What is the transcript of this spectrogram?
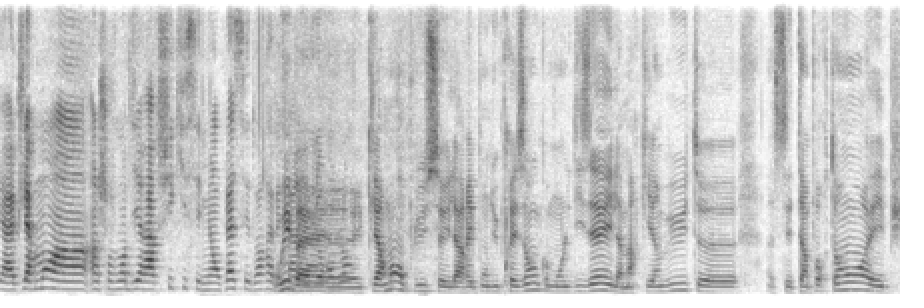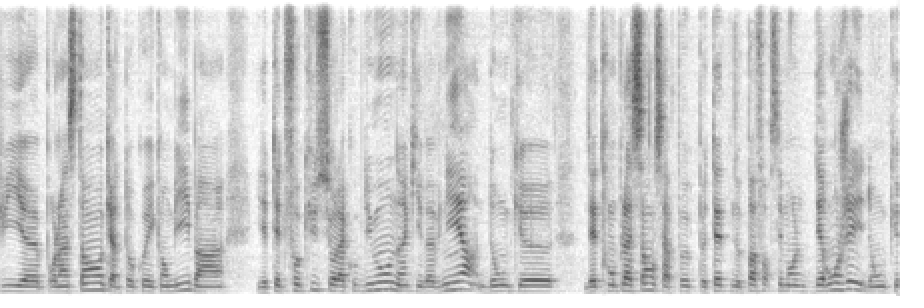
Il y a clairement un, changement de hiérarchie qui s'est mis en place, Edouard, avec oui, bah, Laurent Blanc. clairement, en plus, il a répondu présent, comme on le disait, il a marqué un but, euh, c'est important. Et puis, euh, pour l'instant, Kaltoko et Kambi, ben, il est peut-être focus sur la Coupe du Monde hein, qui va venir. Donc, euh, d'être remplaçant, ça peut peut-être ne pas forcément le déranger. Donc,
